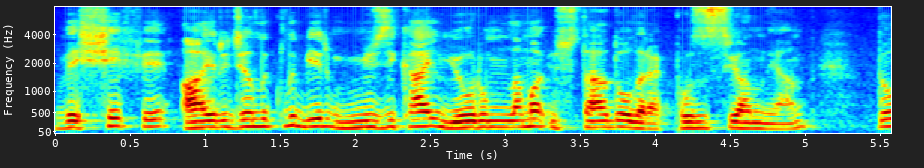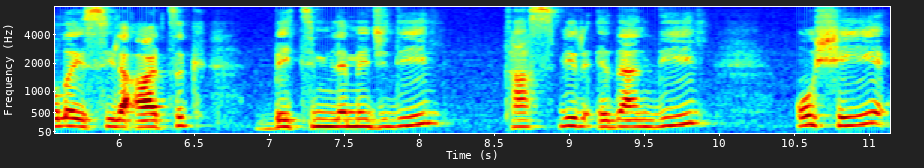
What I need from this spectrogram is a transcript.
ve şefi ayrıcalıklı bir müzikal yorumlama üstadı olarak pozisyonlayan, dolayısıyla artık betimlemeci değil, tasvir eden değil, o şeyi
